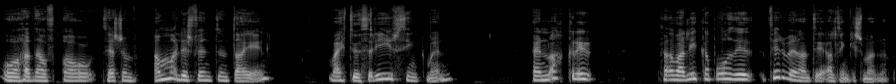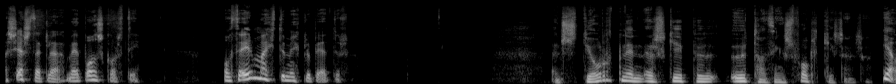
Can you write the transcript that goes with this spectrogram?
og hann á, á þessum ammælisfundum daginn mættu þrýr þingmenn en nokkrir það var líka bóðið fyrverandi alþengismönnum sérstaklega með bóðskorti og þeir mættu miklu betur En stjórnin er skipuð utan þings fólki sem sagt. Já,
